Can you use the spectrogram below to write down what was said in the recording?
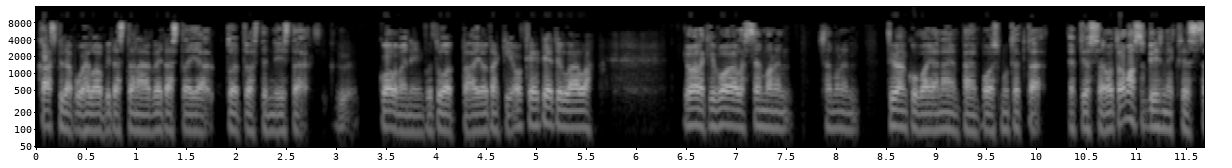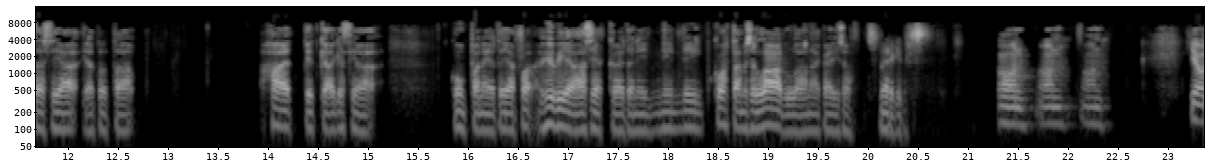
20 puhelua pitäisi tänään vetästä ja toivottavasti niistä kolme niin kuin, tuottaa jotakin. Okei, tietyllä lailla joillakin voi olla semmoinen, semmoinen työnkuva ja näin päin pois, mutta että, että jos sä oot omassa bisneksessäsi ja, ja tota, haet pitkäaikaisia kumppaneita ja hyviä asiakkaita, niin, niin, niin kohtaamisen laadulla on aika iso merkitys. On, on, on. Joo,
